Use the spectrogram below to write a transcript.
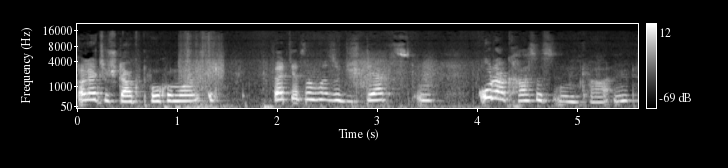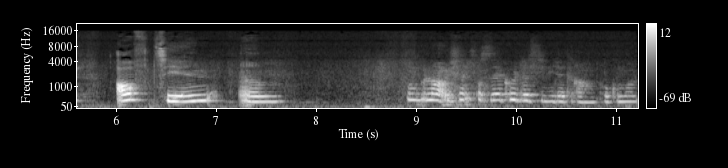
relativ starke Pokémon. Ich werde jetzt nochmal so die stärksten oder krassesten Karten aufzählen. Ähm, und genau, ich finde es auch sehr cool, dass sie wieder Drachen-Pokémon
